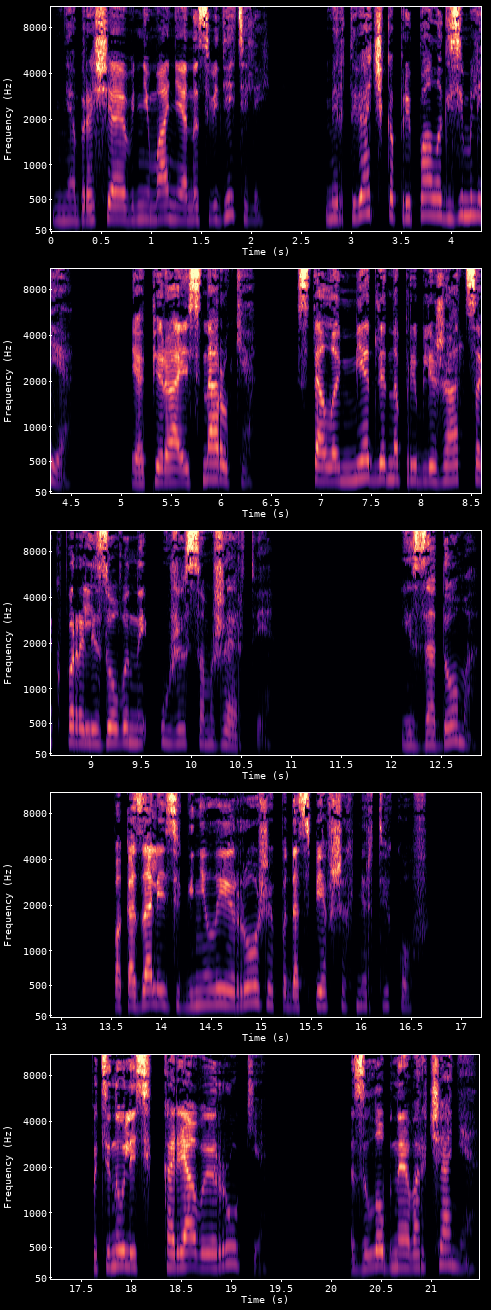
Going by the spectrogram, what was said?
Не обращая внимания на свидетелей, мертвячка припала к земле и, опираясь на руки, стала медленно приближаться к парализованной ужасом жертве. Из-за дома показались гнилые рожи подоспевших мертвяков. Потянулись корявые руки. Злобное ворчание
